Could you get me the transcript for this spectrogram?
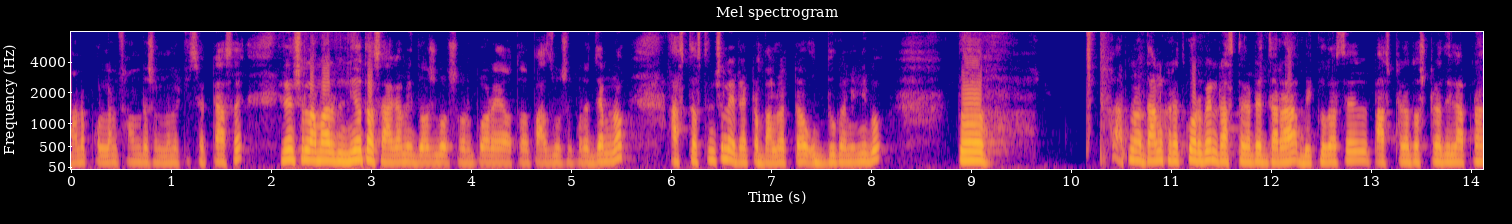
মানব কল্যাণ ফাউন্ডেশন নামে কিছু একটা আছে। এটা ইনশাল্লাহ আমার নিয়ত আছে আগামী দশ বছর পরে অথবা পাঁচ বছর পরে যেমন আস্তে আস্তে ইনশাল্লাহ এটা একটা ভালো একটা উদ্যোগ আমি নিব। তো আপনারা দান খরচ করবেন রাস্তাঘাটের যারা ভিক্ষুক আছে, পাঁচ টাকা, দশ টাকা দিলে আপনার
